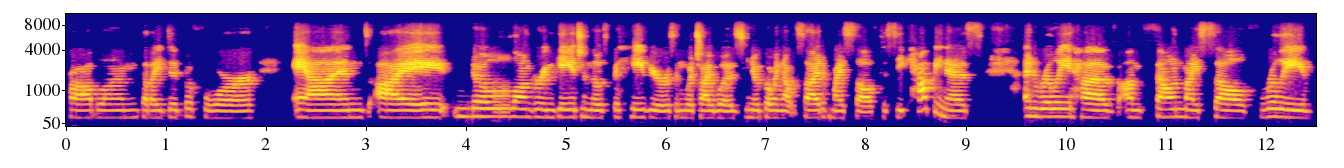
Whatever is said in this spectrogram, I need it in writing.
problem that I did before. And I no longer engage in those behaviors in which I was, you know, going outside of myself to seek happiness and really have um, found myself really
